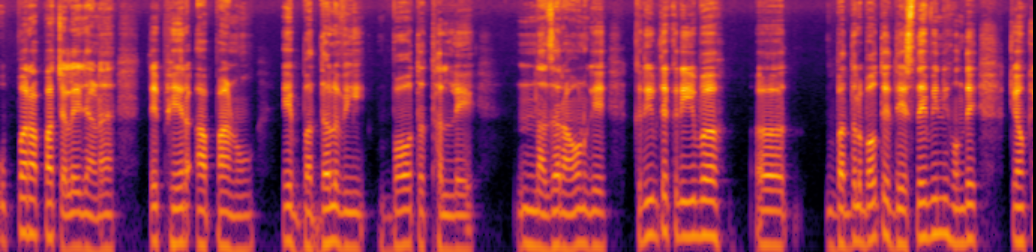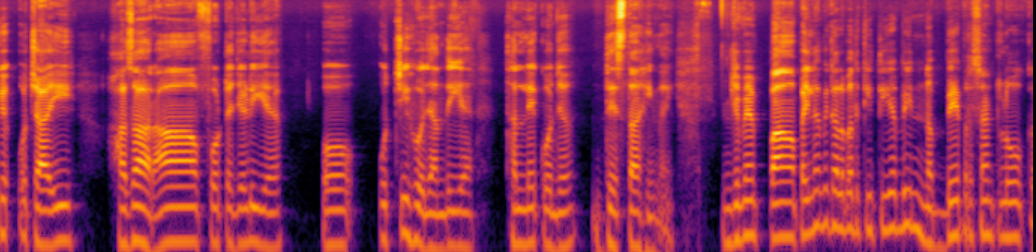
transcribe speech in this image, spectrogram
ਉੱਪਰ ਆਪਾਂ ਚਲੇ ਜਾਣਾ ਹੈ, ਤੇ ਫਿਰ ਆਪਾਂ ਨੂੰ ਇਹ ਬੱਦਲ ਵੀ ਬਹੁਤ ਥੱਲੇ ਨਜ਼ਰ ਆਉਣਗੇ। ਕਰੀਬ ਤੇ ਕਰੀਬ ਬੱਦਲ ਬਹੁਤੇ ਦਿਸਦੇ ਵੀ ਨਹੀਂ ਹੁੰਦੇ, ਕਿਉਂਕਿ ਉਚਾਈ ਹਜ਼ਾਰਾਂ ਫੁੱਟ ਜਿਹੜੀ ਹੈ, ਉਹ ਉੱਚੀ ਹੋ ਜਾਂਦੀ ਹੈ, ਥੱਲੇ ਕੁਝ ਦਿਸਦਾ ਹੀ ਨਹੀਂ। ਜਿਵੇਂ ਪਾ ਪਹਿਲਾਂ ਵੀ ਗੱਲਬਾਤ ਕੀਤੀ ਹੈ ਵੀ 90% ਲੋਕ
